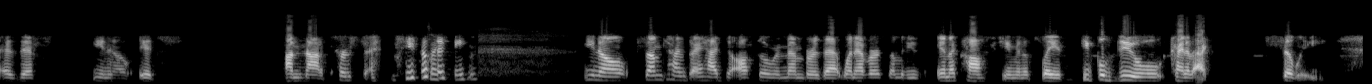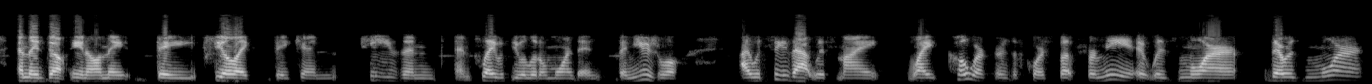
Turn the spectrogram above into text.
as if, you know, it's, I'm not a person. you know what I mean? You know, sometimes I had to also remember that whenever somebody's in a costume in a place, people do kind of act silly and they don't, you know, and they, they feel like they can tease and, and play with you a little more than, than usual. I would see that with my white coworkers, of course, but for me, it was more, there was more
